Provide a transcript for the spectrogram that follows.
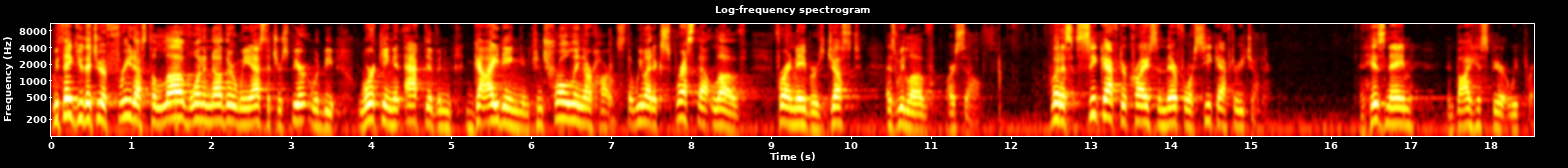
We thank you that you have freed us to love one another. We ask that your Spirit would be working and active and guiding and controlling our hearts, that we might express that love for our neighbors just as we love ourselves. Let us seek after Christ and therefore seek after each other. In his name and by his Spirit we pray.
